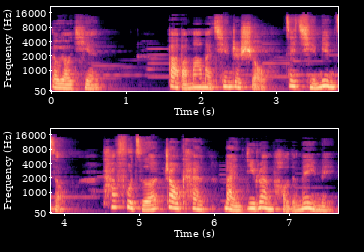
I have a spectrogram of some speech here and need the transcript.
都要甜。爸爸妈妈牵着手在前面走，他负责照看满地乱跑的妹妹。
